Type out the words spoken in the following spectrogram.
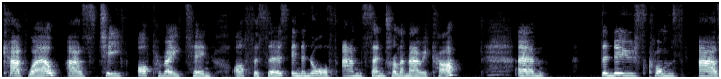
Cadwell as chief operating officers in the North and Central America. Um, the news comes as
